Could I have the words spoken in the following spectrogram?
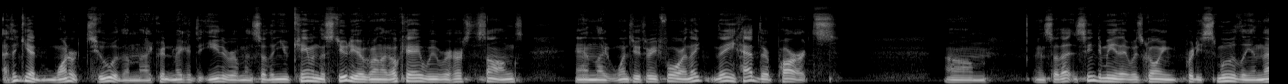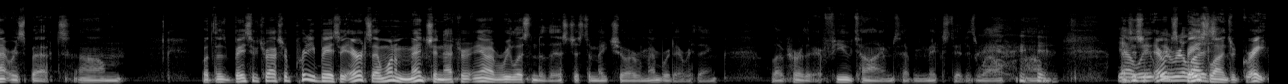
I think you had one or two of them. I couldn't make it to either of them. And so then you came in the studio going like, okay, we rehearsed the songs, and like one, two, three, four, and they they had their parts. Um, and so that seemed to me that it was going pretty smoothly in that respect. Um, but the basic tracks are pretty basic. Eric's, I want to mention after, you know, I re-listened to this just to make sure I remembered everything. Although I've heard it a few times, having mixed it as well. Um, Yeah, just, we- we Eric's realized- bass lines are great.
